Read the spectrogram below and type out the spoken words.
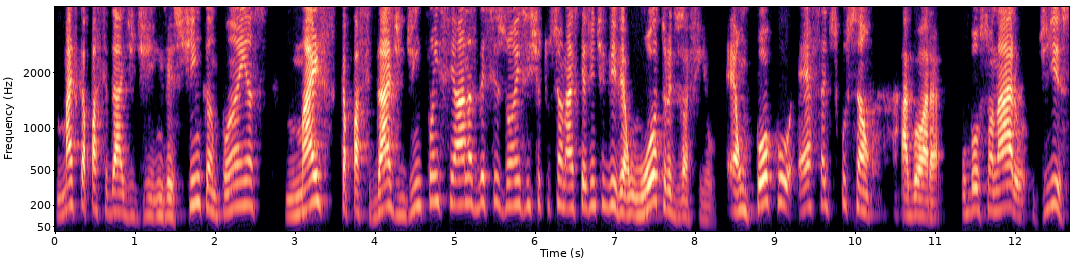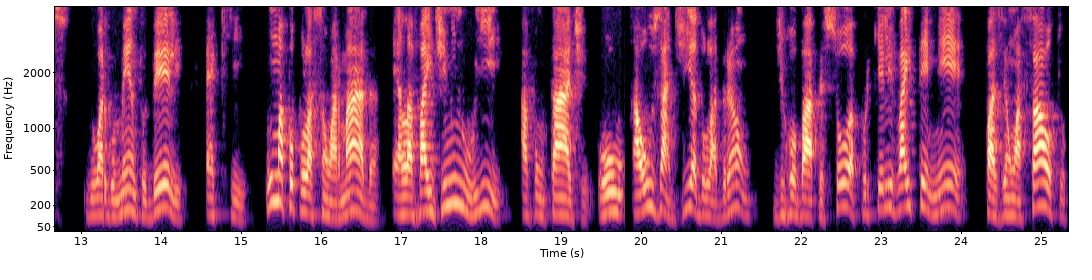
mais capacidade de investir em campanhas, mais capacidade de influenciar nas decisões institucionais que a gente vive. É um outro desafio. É um pouco essa discussão. Agora, o Bolsonaro diz, e o argumento dele é que uma população armada ela vai diminuir a vontade ou a ousadia do ladrão de roubar a pessoa, porque ele vai temer fazer um assalto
